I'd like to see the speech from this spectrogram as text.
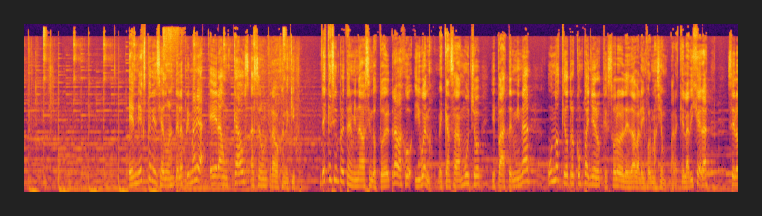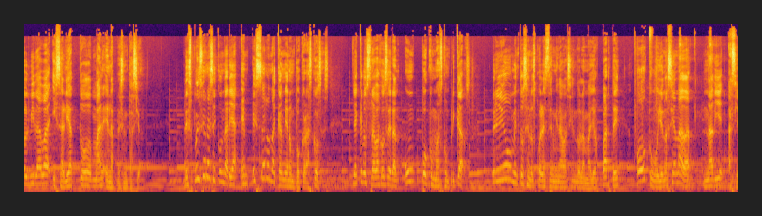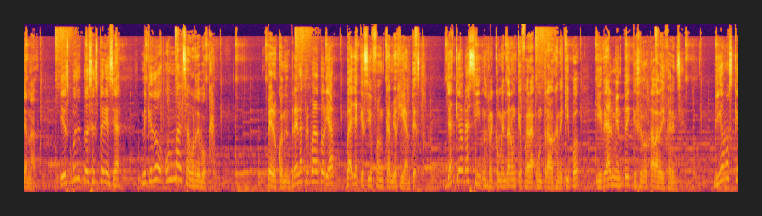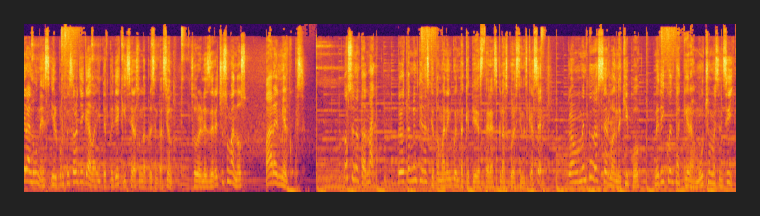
En mi experiencia durante la primaria era un caos hacer un trabajo en equipo, ya que siempre terminaba haciendo todo el trabajo y bueno, me cansaba mucho y para terminar, uno que otro compañero que solo le daba la información para que la dijera, se lo olvidaba y salía todo mal en la presentación. Después de la secundaria empezaron a cambiar un poco las cosas, ya que los trabajos eran un poco más complicados, pero llegó momentos en los cuales terminaba siendo la mayor parte, o como yo no hacía nada, nadie hacía nada. Y después de toda esa experiencia, me quedó un mal sabor de boca. Pero cuando entré en la preparatoria, vaya que sí fue un cambio gigantesco, ya que ahora sí nos recomendaron que fuera un trabajo en equipo y realmente que se notaba la diferencia. Digamos que era lunes y el profesor llegaba y te pedía que hicieras una presentación sobre los derechos humanos para el miércoles. No suena tan mal, pero también tienes que tomar en cuenta que tienes tareas que las cuales tienes que hacer. Pero al momento de hacerlo en equipo, me di cuenta que era mucho más sencillo,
